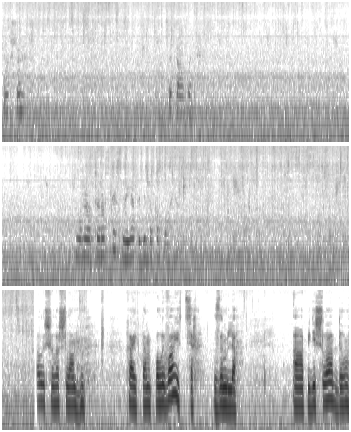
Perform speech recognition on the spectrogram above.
Так що це так от. Може оце розкисне, і я тоді докопаю. Залишила шлангу. Хай там поливається земля, а підійшла до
